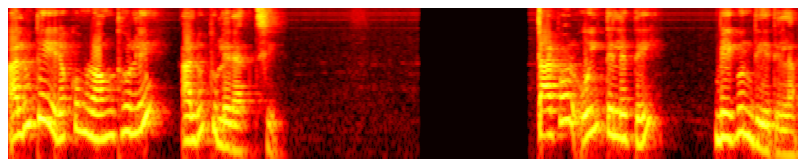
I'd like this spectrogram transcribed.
আলুতে এরকম রং ধরলে আলু তুলে রাখছি। তারপর ওই তেলেতেই বেগুন দিয়ে দিলাম।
